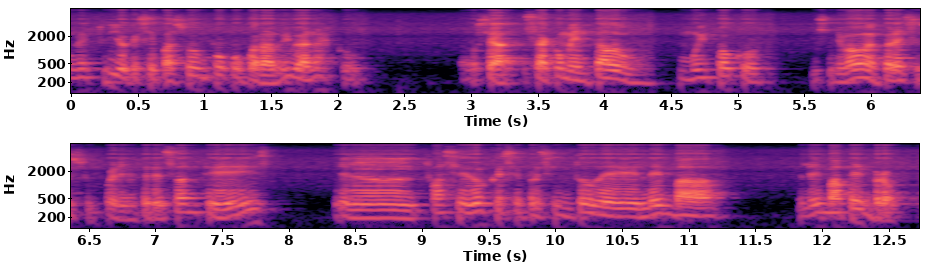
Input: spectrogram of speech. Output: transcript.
un estudio que se pasó un poco por arriba en ASCO, o sea, se ha comentado muy poco y sin embargo me parece súper interesante, es el fase 2 que se presentó de Lemba, Lemba Pembro.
